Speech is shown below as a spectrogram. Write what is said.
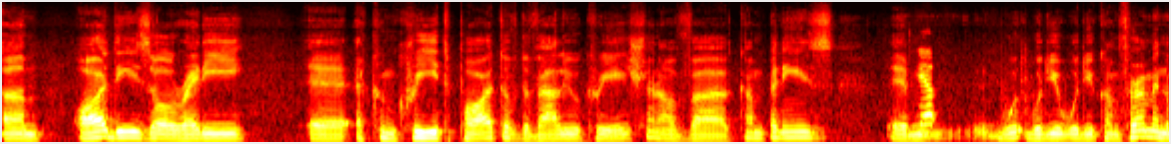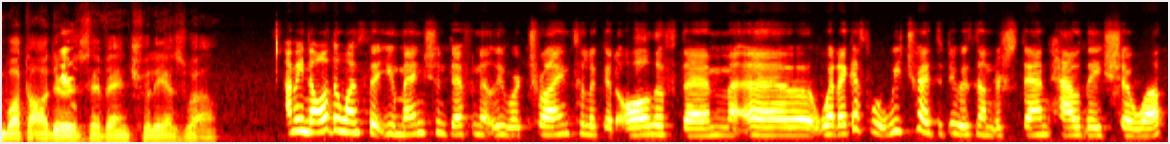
Um, are these already uh, a concrete part of the value creation of uh, companies? Um, Yep. would you would you confirm, and what others eventually as well? I mean, all the ones that you mentioned, definitely, we're trying to look at all of them. Uh, what I guess what we try to do is understand how they show up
